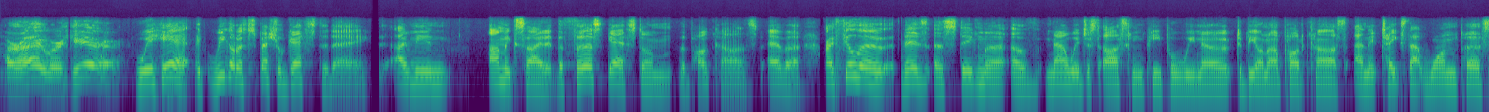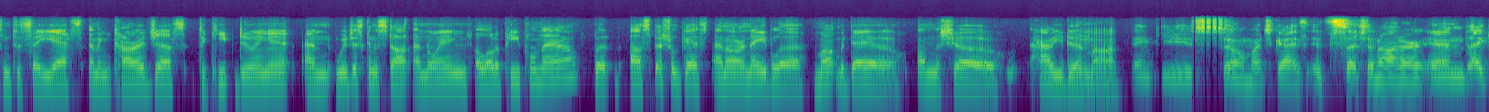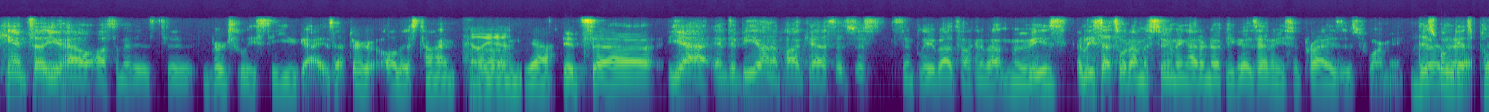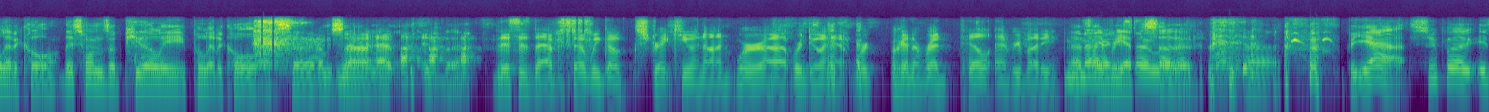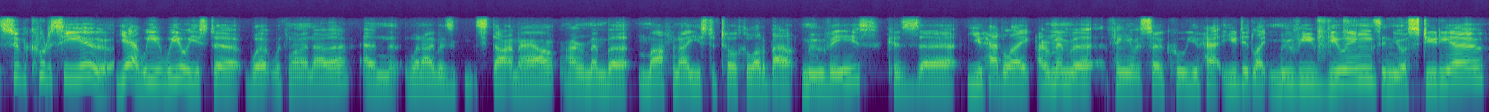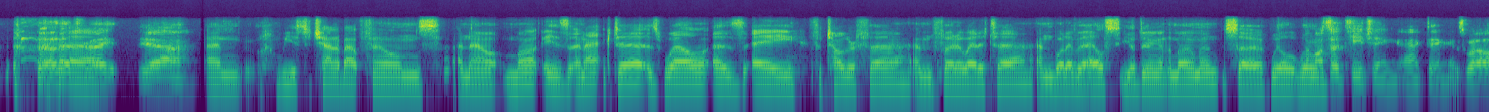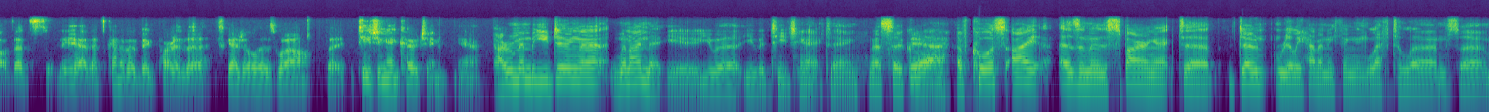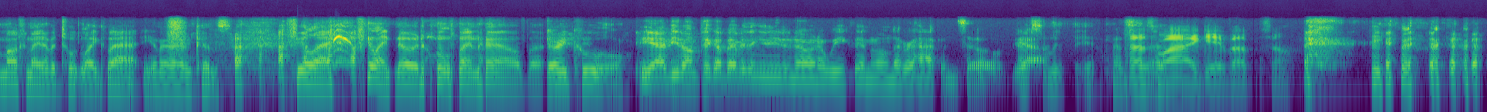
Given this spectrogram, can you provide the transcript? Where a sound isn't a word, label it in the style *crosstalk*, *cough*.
All right, we're here. We're here. We got a special guest today. I mean, I'm excited. The first guest on the podcast ever. I feel though there's a stigma of now we're just asking people we know to be on our podcast, and it takes that one person to say yes and encourage us to keep doing it. And we're just going to start annoying a lot of people now. But our special guest and our enabler, Mark Medeo, on the show. How are you doing, Mark? Thank you so much, guys. It's such an honor. And I can't tell you how awesome it is to virtually see you guys after all this time. Hell yeah. Um, yeah. It's, uh, yeah. And to be on a podcast that's just simply about talking about movies, at least that's what I'm assuming. I don't know if you guys have any surprises for me. This but, one uh, gets political. This one's a purely political *laughs* episode. I'm sorry. No, uh, it- this is the episode we go straight QAnon. We're uh, we're doing it. We're we're gonna red pill everybody. That's every nice. Love episode. *laughs* uh, but yeah, super. It's super cool to see you. Yeah, we we all used to work with one another, and when I was starting out, I remember Mark and I used to talk a lot about movies because uh, you had like I remember thinking it was so cool. You had you did like movie viewings in your studio. Oh, that's *laughs* right. Yeah. and we used to chat about films. And now Mark is an actor as well as a photographer and photo editor and whatever else you're doing at the moment. So we'll I'm we'll also teaching acting as well. That's, yeah, that's kind of a big part of the schedule as well. But teaching and coaching. Yeah. I remember you doing that when I met you. You were you were teaching acting. That's so cool. Yeah. Of course, I as an aspiring actor don't really have anything left to learn. So Mark and I never talk like that, you know, because I feel like I feel I know it all by now. But very cool. Yeah, if you don't pick up everything you need to know in a week, then it'll never happen. So yeah, Absolutely. That's, That's uh, why I gave up. So *laughs* *laughs*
